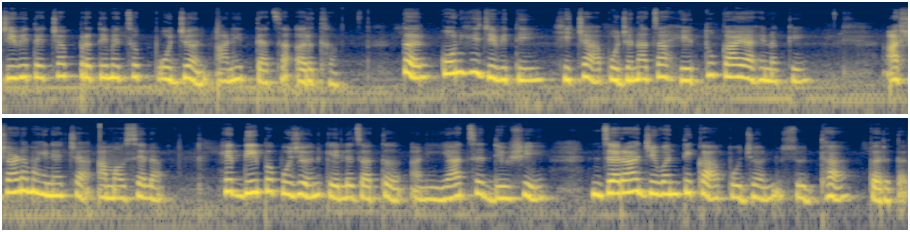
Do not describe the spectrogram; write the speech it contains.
जीवितेच्या प्रतिमेचं पूजन आणि त्याचा अर्थ. तर कोण ही जीविती? हिच्या पूजनाचा हेतू काय आहे नक्की? आषाढ महिन्याच्या अमावस्याला हे दीपपूजन केलं जातं आणि याच दिवशी जरा जिवंतिका पूजनसुद्धा करतात.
